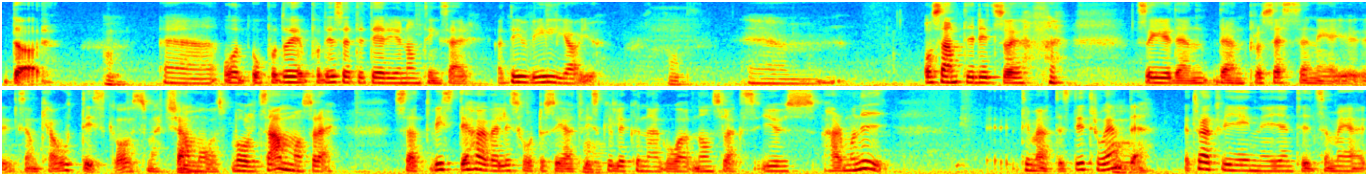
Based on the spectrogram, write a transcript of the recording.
dör. Mm. Eh, och och på, det, på det sättet är det ju någonting så här, ja, det vill jag ju. Mm. Ehm, och samtidigt så, är- så är ju den, den processen är ju liksom kaotisk och smärtsam Mm. och våldsam och sådär. Så att visst, det har jag väldigt svårt att se att vi skulle kunna gå någon slags ljus harmoni eh, till mötes. Det tror jag Mm. inte. Jag tror att vi är inne i en tid som är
